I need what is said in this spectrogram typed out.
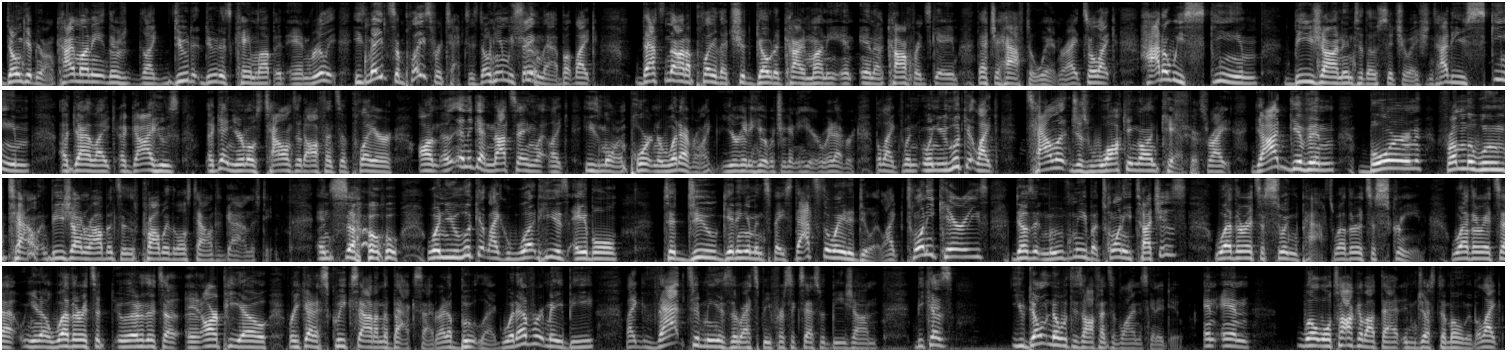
don't get me wrong, Kai Money, there's like dude, dude has came up and, and really he's made some plays for Texas. Don't hear me sure. saying that, but like that's not a play that should go to Kai Money in, in a conference game that you have to win, right? So like, how do we scheme Bijan into those situations? How do you scheme a guy like a guy who's again your most talented offensive player on? And again, not saying like like he's more important or whatever. Like you're gonna hear what you're gonna hear, whatever. But like when when you look at like talent just walking on campus, sure. right? God given, born from the womb talent. Bijan Robinson is probably the most talented guy on this team. And so when you look at like what he is able to do getting him in space. That's the way to do it. Like 20 carries doesn't move me, but 20 touches, whether it's a swing pass, whether it's a screen, whether it's a you know whether it's a whether it's a, an RPO where he kind of squeaks out on the backside, right? A bootleg, whatever it may be. Like that to me is the recipe for success with Bijan because you don't know what this offensive line is going to do. And and well, we'll talk about that in just a moment. But like,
